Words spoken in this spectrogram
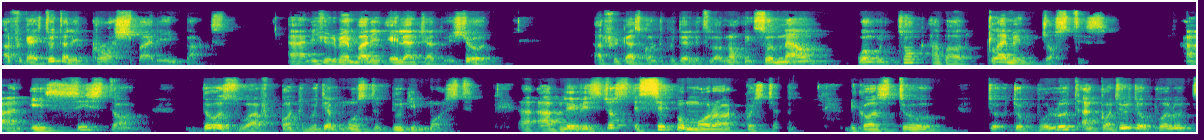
Africa is totally crushed by the impacts. And if you remember the earlier chart we showed, Africa has contributed little or nothing. So now, when we talk about climate justice, and insist on those who have contributed most to do the most. Uh, I believe it's just a simple moral question because to, to, to pollute and continue to pollute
